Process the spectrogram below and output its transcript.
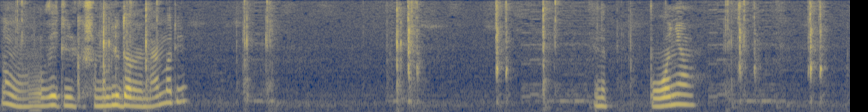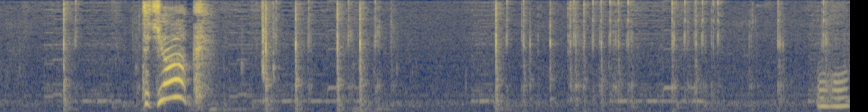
Ну, ви тільки що наблюдали меморі. Не поняв. Та як? Ого.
